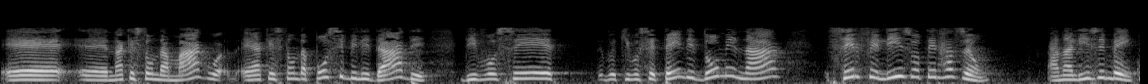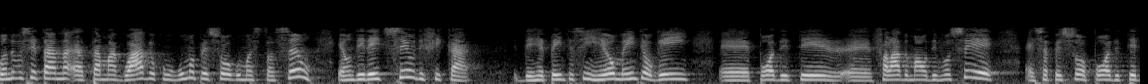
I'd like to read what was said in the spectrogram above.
é, é, na questão da mágoa é a questão da possibilidade de você que você tem de dominar ser feliz ou ter razão. Analisem bem, quando você está tá magoado com alguma pessoa, alguma situação, é um direito seu de ficar de repente, assim, realmente alguém é, pode ter é, falado mal de você, essa pessoa pode ter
